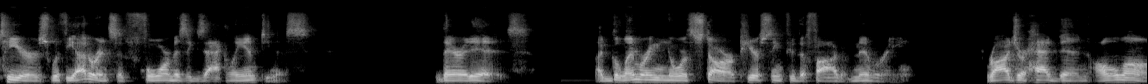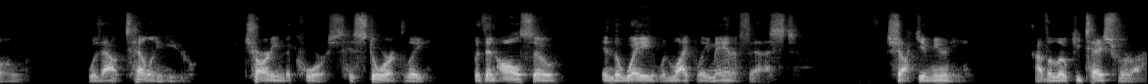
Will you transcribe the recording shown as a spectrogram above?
tears with the utterance of form is exactly emptiness. There it is, a glimmering north star piercing through the fog of memory. Roger had been all along, without telling you, charting the course historically, but then also in the way it would likely manifest. Shakyamuni, Avalokiteshvara,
